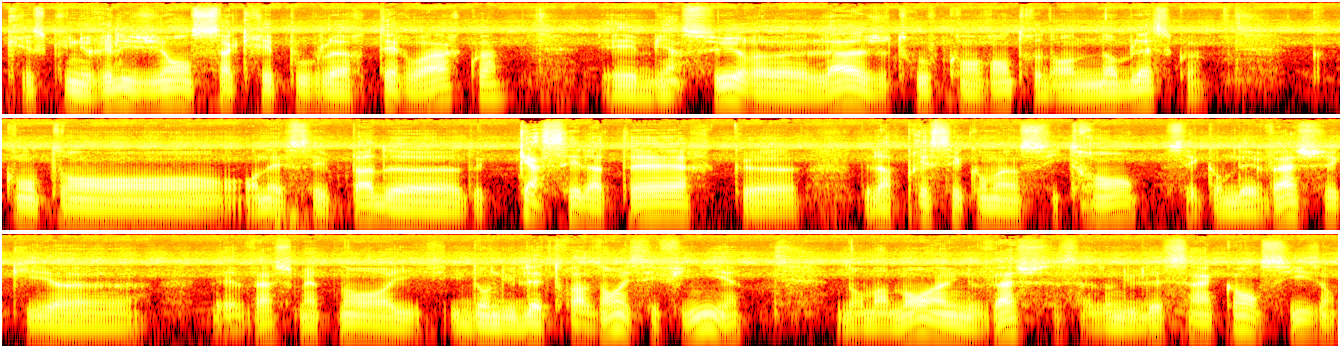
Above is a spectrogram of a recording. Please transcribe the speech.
presque une religion sacrée pour leur terroir, quoi. Et bien sûr, euh, là, je trouve qu'on rentre dans une noblesse, quoi. Quand on n'essaie pas de, casser la terre, de la presser comme un citron, c'est comme des vaches qui, euh, Les vaches maintenant, ils, donnent du lait 3 ans et c'est fini. Hein. Normalement, hein, une vache, ça donne du lait 5 ans, 6 ans.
